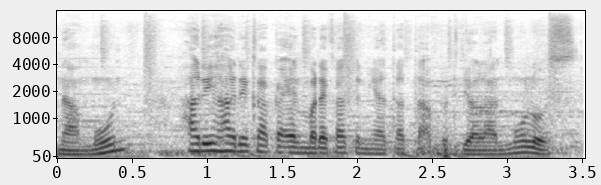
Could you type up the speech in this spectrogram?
Namun, hari-hari KKN mereka ternyata tak berjalan mulus.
